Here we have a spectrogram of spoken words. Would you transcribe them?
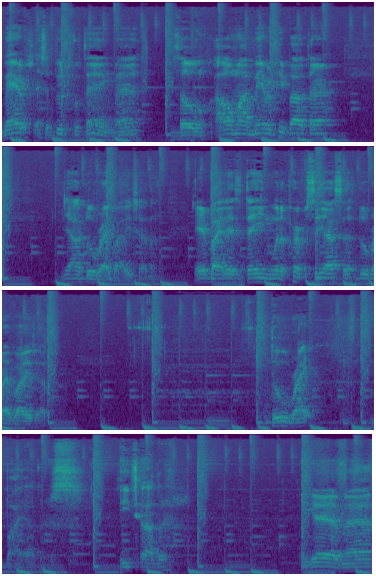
marriage, that's a beautiful thing, man. So all my married people out there, y'all do right by each other. Everybody that's dating with a purpose to yourself, do right by each other. Do right by others, each other. But yeah, man,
